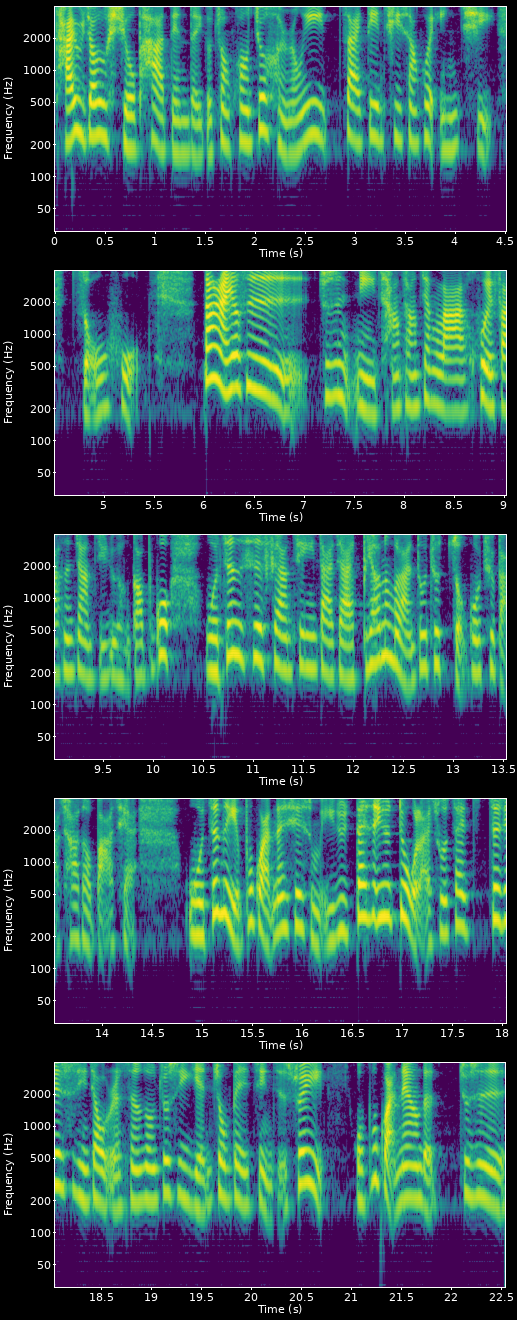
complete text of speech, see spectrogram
台语叫做“修帕电”的一个状况，就很容易在电器上会引起走火。当然，要是就是你常常这样拉，会发生这样几率很高。不过我真的是非常建议大家不要那么懒惰，就走过去把插头拔起来。我真的也不管那些什么疑虑，但是因为对我来说，在这件事情在我人生中就是严重被禁止，所以我不管那样的就是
